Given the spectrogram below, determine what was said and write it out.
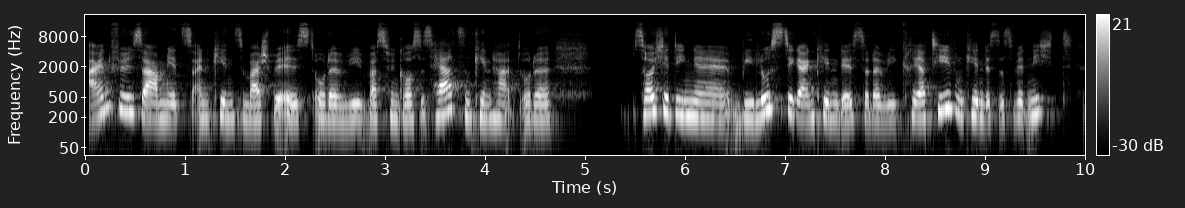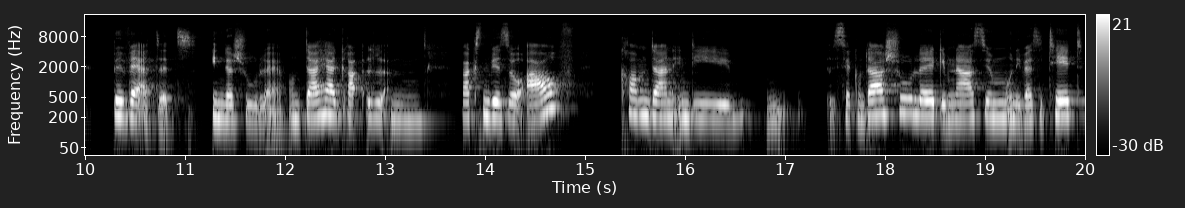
einfühlsam jetzt ein Kind zum Beispiel ist oder wie was für ein großes Herz ein Kind hat oder solche Dinge, wie lustig ein Kind ist oder wie kreativ ein Kind ist, das wird nicht bewertet in der Schule. Und daher ähm, wachsen wir so auf, kommen dann in die Sekundarschule, Gymnasium, Universität,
